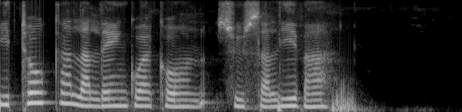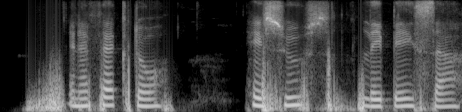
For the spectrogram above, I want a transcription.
y toca la lengua con su saliva. En efecto, Jesús le besa.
